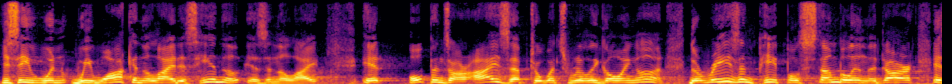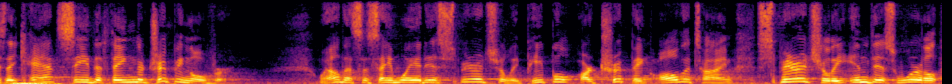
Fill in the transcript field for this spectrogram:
You see, when we walk in the light as He is in the light, it opens our eyes up to what's really going on. The reason people stumble in the dark is they can't see the thing they're tripping over. Well, that's the same way it is spiritually. People are tripping all the time spiritually in this world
